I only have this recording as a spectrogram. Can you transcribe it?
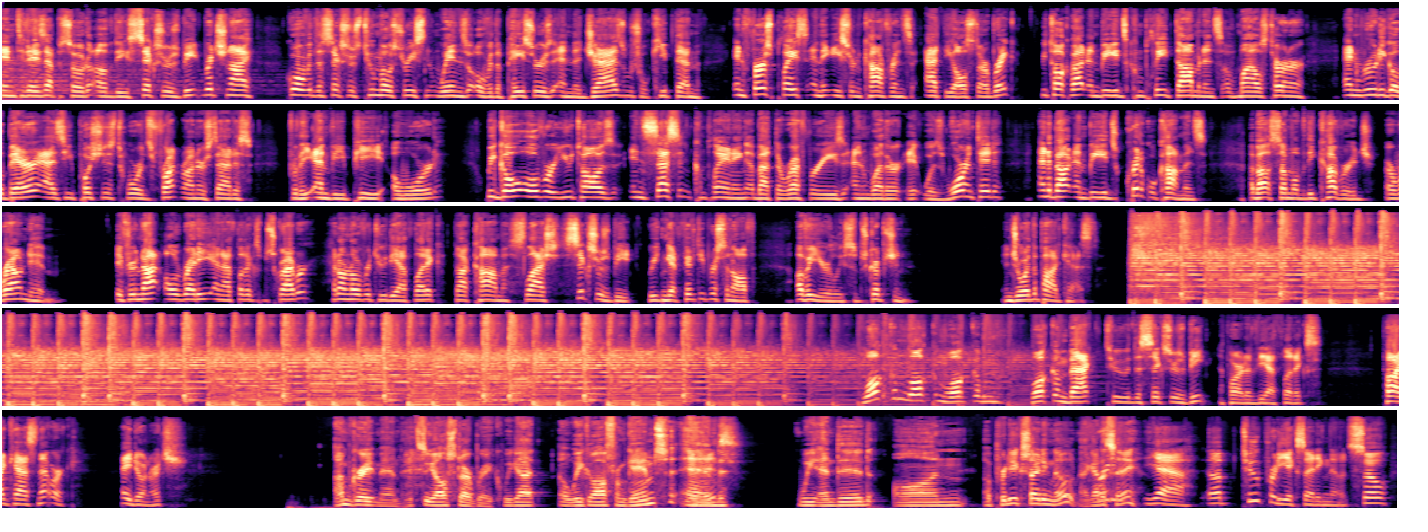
In today's episode of the Sixers Beat, Rich and I go over the Sixers' two most recent wins over the Pacers and the Jazz, which will keep them in first place in the Eastern Conference at the All Star break. We talk about Embiid's complete dominance of Myles Turner and Rudy Gobert as he pushes towards frontrunner status for the MVP award. We go over Utah's incessant complaining about the referees and whether it was warranted, and about Embiid's critical comments about some of the coverage around him. If you're not already an Athletic subscriber, head on over to theathletic.com slash Sixersbeat where you can get 50% off of a yearly subscription. Enjoy the podcast. Welcome, welcome, welcome, welcome back to the Sixers Beat, a part of the Athletics Podcast Network. How you doing, Rich? I'm great, man. It's the All Star break. We got a week off from games, and we ended on a pretty exciting note. I gotta pretty, say, yeah, uh, two pretty exciting notes. So,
